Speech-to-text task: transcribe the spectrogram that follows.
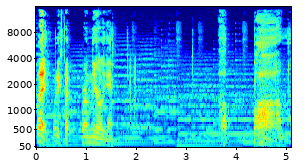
But hey, what do you expect? We're in the early game. A bomb.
